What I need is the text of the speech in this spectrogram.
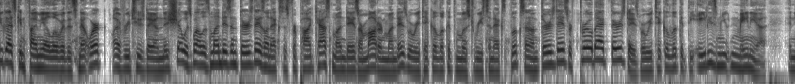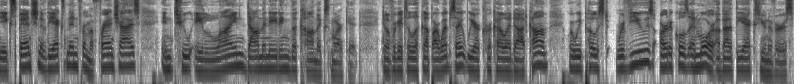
You guys can find me all over this network every Tuesday on this show, as well as Mondays and Thursdays on X's for Podcast. Mondays are Modern Mondays, where we take a look at the most recent X books, and on Thursdays are Throwback Thursdays, where we take a look at the 80s mutant mania and the expansion of the X Men from a franchise into a line dominating the comics market. Don't forget to look up our website, we are wearekrakoa.com, where we post reviews, articles, and more about the X universe,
